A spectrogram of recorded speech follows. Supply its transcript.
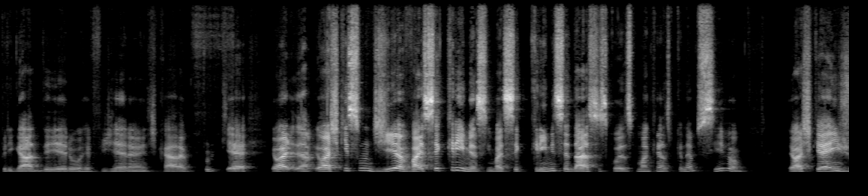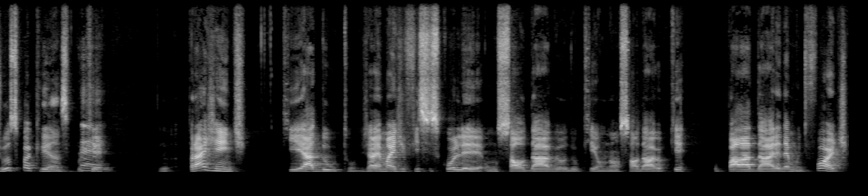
Brigadeiro, refrigerante, cara, porque eu, eu acho que isso um dia vai ser crime, assim, vai ser crime você dar essas coisas para uma criança, porque não é possível. Eu acho que é injusto para a criança, porque é. pra gente que é adulto, já é mais difícil escolher um saudável do que um não saudável, porque o paladar é muito forte.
